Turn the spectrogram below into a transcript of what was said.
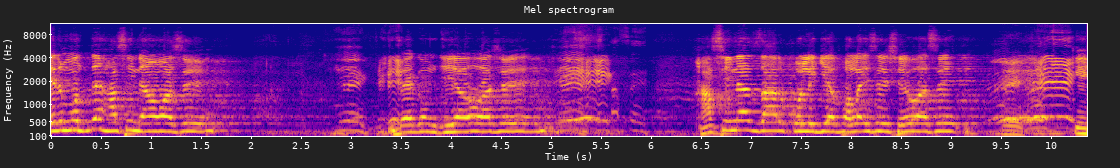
এর মধ্যে হাসিনাও আছে, বেগম জিয়াও আছে, হাসিনা যার কোলে গিয়া ফলাইছে, সেও আছে। কে?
